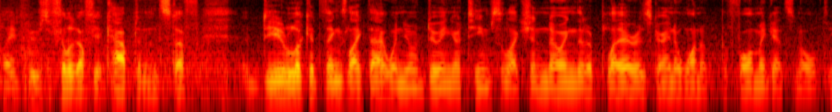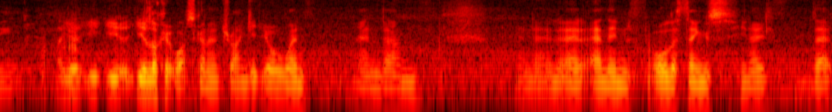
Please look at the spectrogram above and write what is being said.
played. He was a Philadelphia captain and stuff. Do you look at things like that when you're doing your team selection, knowing that a player is going to want to perform against an old team? You, you, you look at what's going to try and get you a win, and, um, and, and and then all the things you know that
